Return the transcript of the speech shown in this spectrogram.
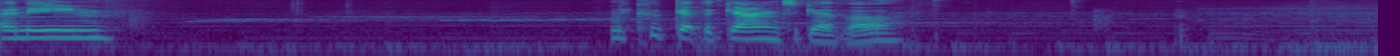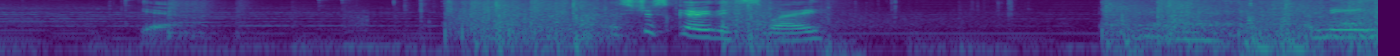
I mean... We could get the gang together. Yeah. Let's just go this way. I mean...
